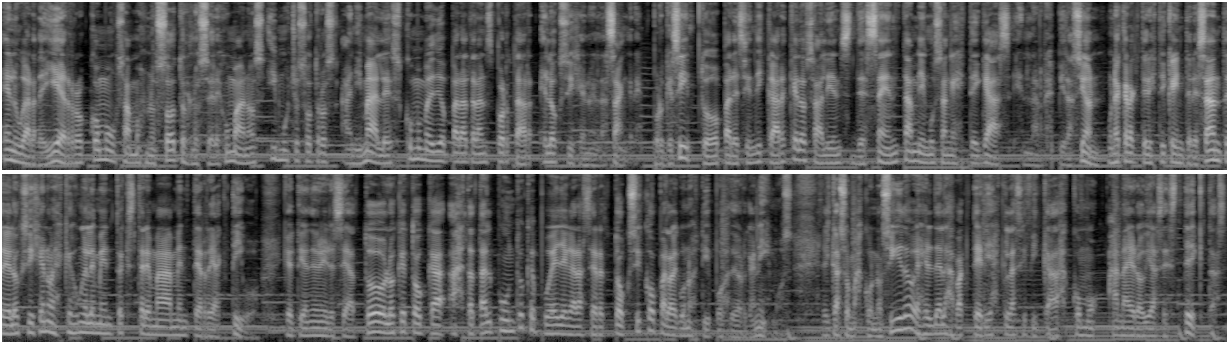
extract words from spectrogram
en lugar de hierro, como usamos nosotros los seres humanos y muchos otros animales como medio para transportar el oxígeno en la sangre. Porque sí, todo parece indicar que los aliens de Zen también usan este gas en la respiración. Una característica interesante del oxígeno es que es un elemento extremadamente reactivo, que tiende a unirse a todo lo que toca hasta tal punto que puede llegar a ser tóxico para algunos tipos de organismos. El caso más conocido es el de las bacterias clasificadas como anaerobias estrictas,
